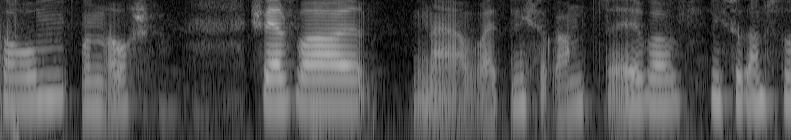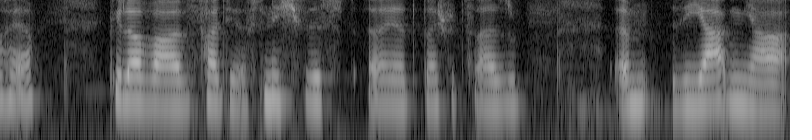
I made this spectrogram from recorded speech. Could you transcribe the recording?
warum. Und auch Schwertwal, naja, weiß nicht so ganz selber, nicht so ganz vorher. Killerwal, falls ihr es nicht wisst, äh, jetzt beispielsweise, ähm, sie jagen ja,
